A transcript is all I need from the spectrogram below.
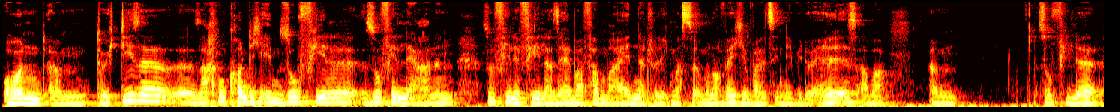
Und ähm, durch diese äh, Sachen konnte ich eben so viel, so viel lernen, so viele Fehler selber vermeiden. Natürlich machst du immer noch welche, weil es individuell ist, aber ähm, so viele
